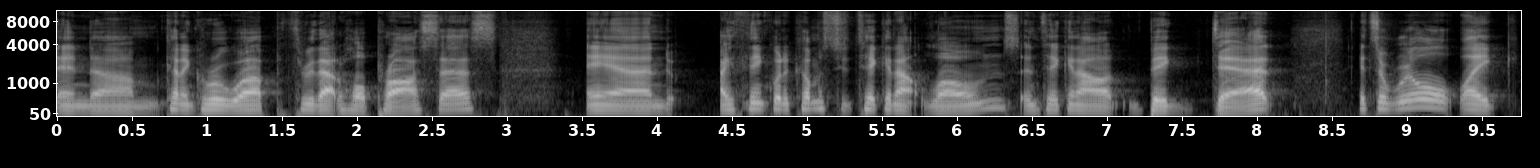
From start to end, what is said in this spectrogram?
and um, kind of grew up through that whole process. And I think when it comes to taking out loans and taking out big debt, it's a real, like,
